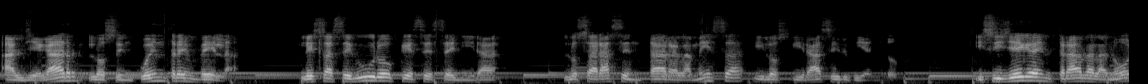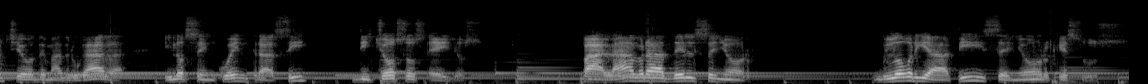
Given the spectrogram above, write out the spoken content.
al llegar, los encuentra en vela. Les aseguro que se ceñirá, los hará sentar a la mesa y los irá sirviendo. Y si llega entrada la noche o de madrugada y los encuentra así, dichosos ellos. Palabra del Señor. Gloria a ti, Señor Jesús.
